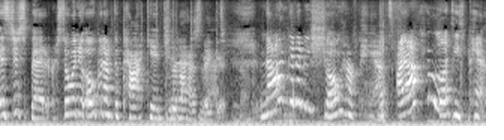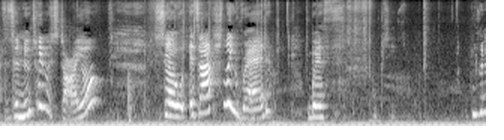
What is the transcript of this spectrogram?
it's just better. So when you open up the package, you're not just it. Now I'm gonna be showing her pants. I actually like these pants. It's a new type of style. So it's actually red with. You can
